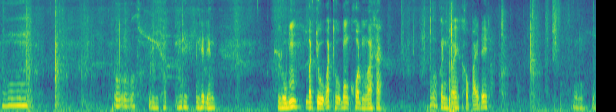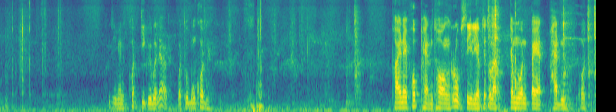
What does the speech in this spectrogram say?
โอ้โอ้ดีครับนี่ดิมันเห็ดหยังหลุมบรรจุวัตถุมงคลวะสั โอ้คนไปเข้าไปได้นี่คือที่มันคดกิกไปเบิดแล้ว วัตถุมงคล ภายในพบแผ่นทองรูปสี่เหลี่ยมจัตุรัสจำนวนแปดแผ่น โอ้โท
